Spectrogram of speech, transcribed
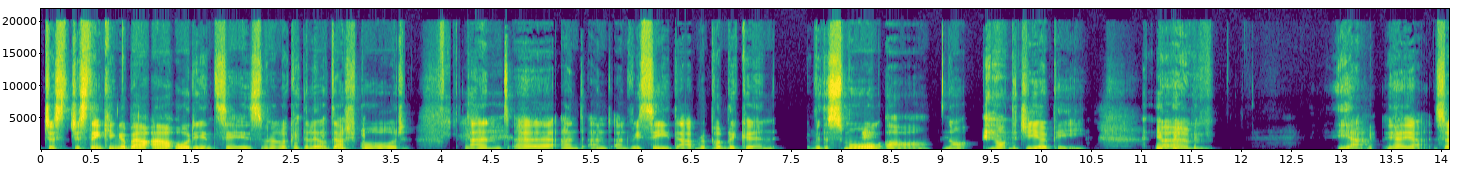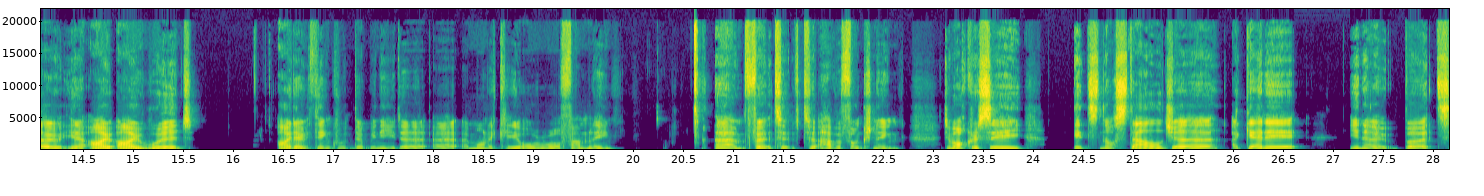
Just just thinking about our audiences when I look at the little dashboard, and uh, and and and we see that Republican with a small R, not not the GOP. Um, yeah, yeah, yeah. So you know, I I would, I don't think that we need a a, a monarchy or a royal family um, for to to have a functioning democracy. It's nostalgia. I get it, you know, but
